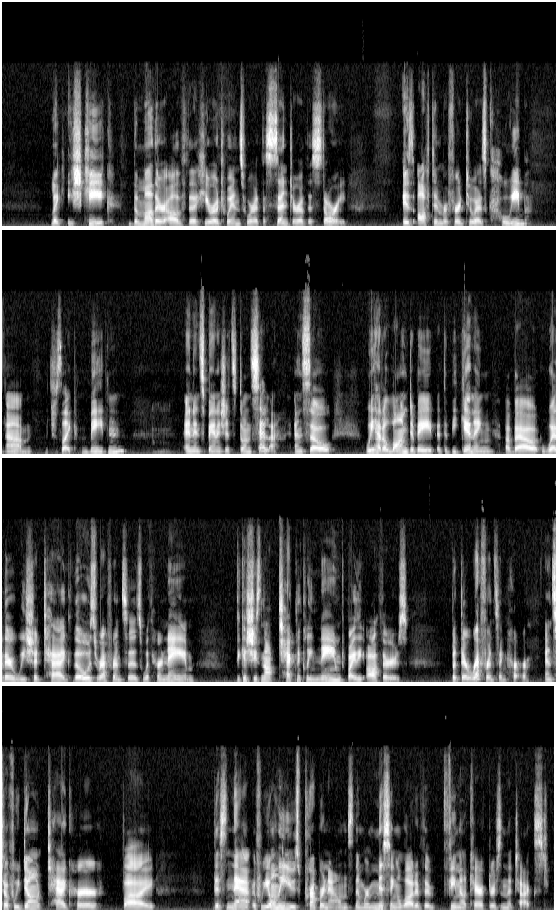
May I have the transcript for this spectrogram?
Like Ixquic, the mother of the hero twins who are at the center of this story, is often referred to as Cahuib, um, which is like maiden. Mm-hmm. And in Spanish, it's doncella. And so we had a long debate at the beginning about whether we should tag those references with her name because she's not technically named by the authors, but they're referencing her. And so if we don't tag her by this noun, if we only use proper nouns, then we're missing a lot of the female characters in the text.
